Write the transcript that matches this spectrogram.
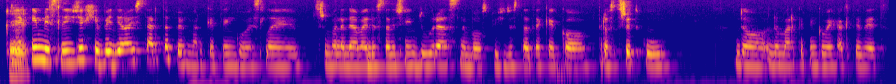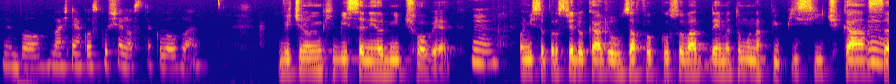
Okay. Jaký myslíš, že chyby dělají startupy v marketingu, jestli třeba nedávají dostatečný důraz nebo spíš dostatek jako prostředků do, do marketingových aktivit, nebo máš nějakou zkušenost takovouhle? Většinou jim chybí seniorní člověk. Hmm. Oni se prostě dokážou zafokusovat, dejme tomu na PPCčka, hmm. se,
